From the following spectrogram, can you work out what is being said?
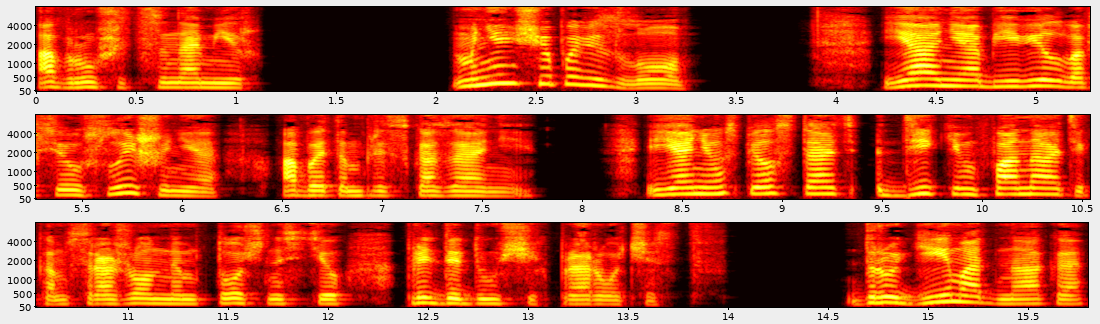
обрушится на мир. Мне еще повезло. Я не объявил во всеуслышание об этом предсказании. Я не успел стать диким фанатиком, сраженным точностью предыдущих пророчеств. Другим, однако,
